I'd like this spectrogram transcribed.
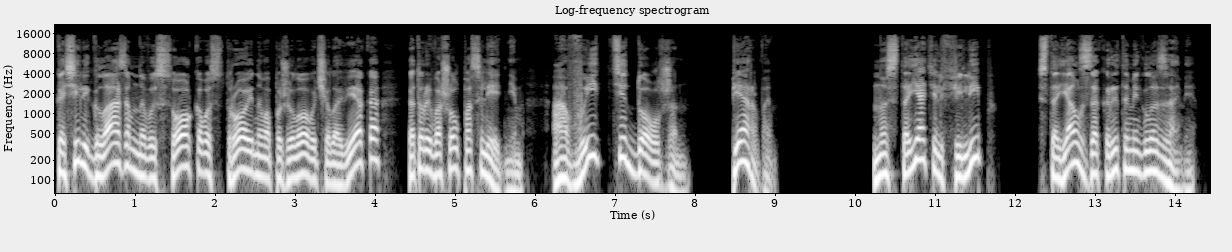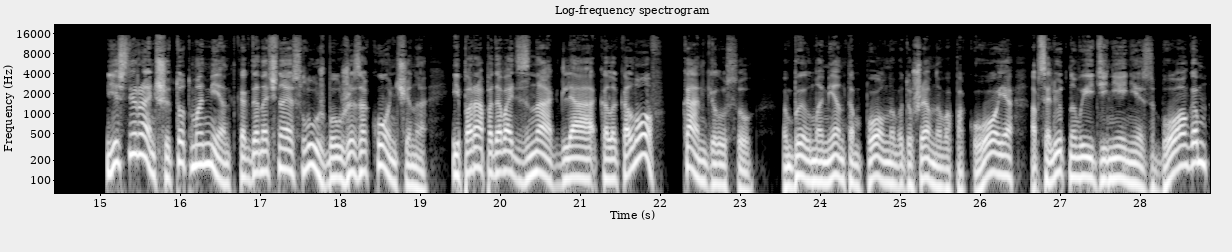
косили глазом на высокого, стройного пожилого человека, который вошел последним, а выйти должен первым. Настоятель Филипп стоял с закрытыми глазами. Если раньше тот момент, когда ночная служба уже закончена и пора подавать знак для колоколов к ангелусу, был моментом полного душевного покоя, абсолютного единения с Богом,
